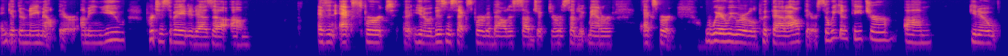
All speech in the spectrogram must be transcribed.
and get their name out there? I mean, you participated as a um, as an expert, uh, you know, a business expert about a subject or a subject matter expert, where we were able to put that out there. So we can feature, um, you know,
